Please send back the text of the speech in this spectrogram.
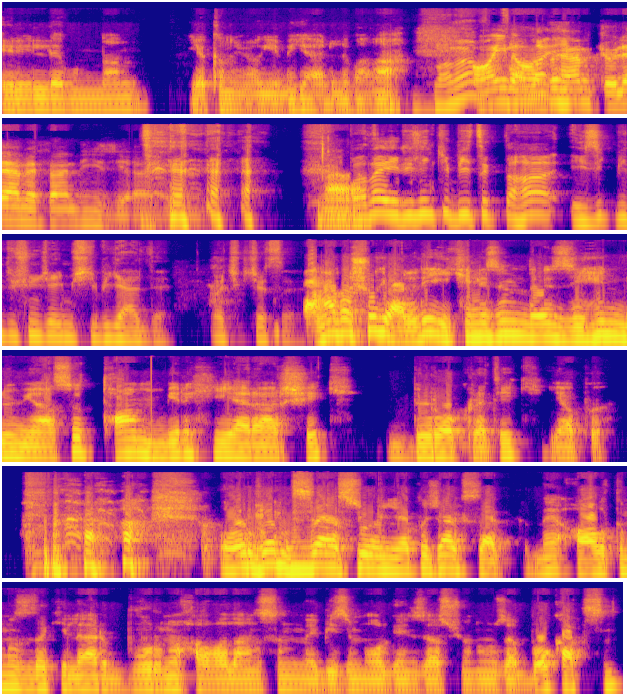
Eril de bundan yakınıyor gibi geldi bana. Bana Aynı anda el... hem köle hem efendiyiz yani. bana Eril'inki bir tık daha ezik bir düşünceymiş gibi geldi açıkçası. Bana da şu geldi. ikinizin de zihin dünyası tam bir hiyerarşik, bürokratik yapı. Organizasyon yapacaksak ne altımızdakiler burnu havalansın ve bizim organizasyonumuza bok atsın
